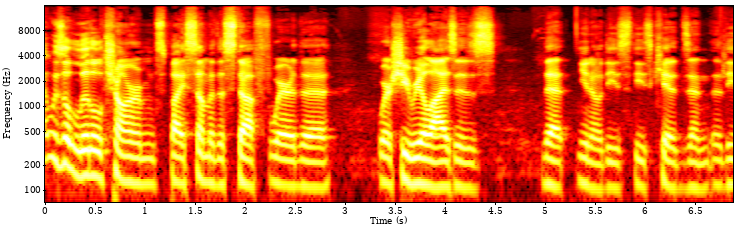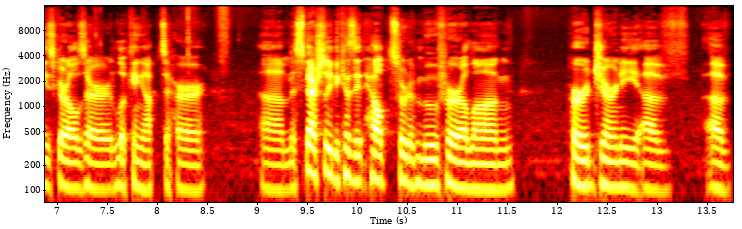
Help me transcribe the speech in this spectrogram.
i was a little charmed by some of the stuff where the where she realizes that you know these these kids and uh, these girls are looking up to her um, especially because it helped sort of move her along her journey of of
